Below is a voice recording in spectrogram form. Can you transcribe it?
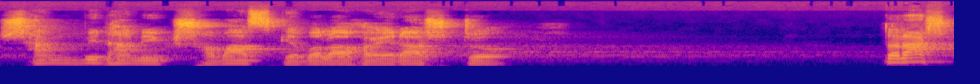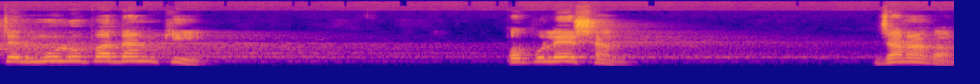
সাংবিধানিক সমাজকে বলা হয় রাষ্ট্র। তো রাষ্ট্রের মূল উপাদান কি? পপুলেশন জনগণ।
